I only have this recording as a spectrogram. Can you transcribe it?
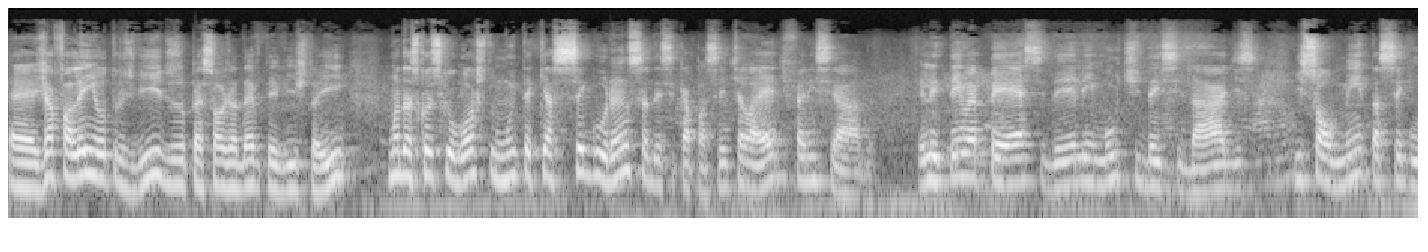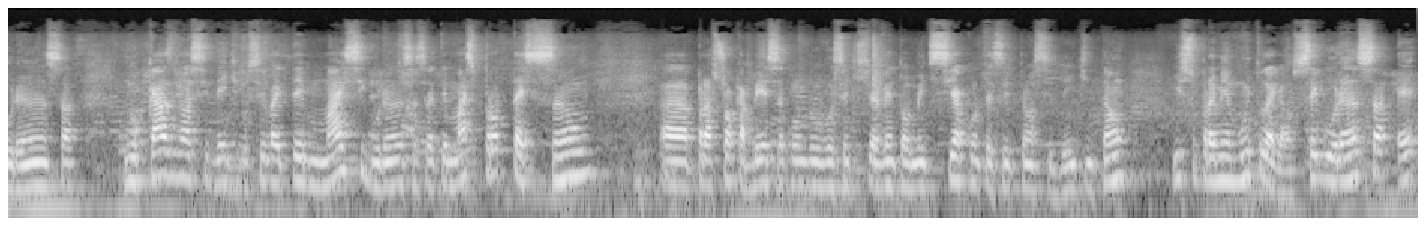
É, já falei em outros vídeos, o pessoal já deve ter visto aí. Uma das coisas que eu gosto muito é que a segurança desse capacete ela é diferenciada. Ele tem o EPS dele em multidensidades, isso aumenta a segurança. No caso de um acidente, você vai ter mais segurança, você vai ter mais proteção para sua cabeça quando você eventualmente se acontecer de ter um acidente. Então, isso para mim é muito legal. Segurança é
